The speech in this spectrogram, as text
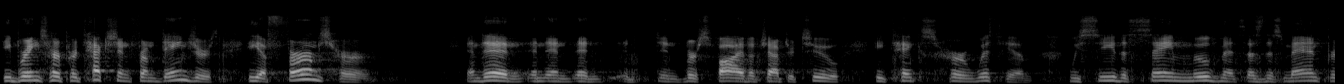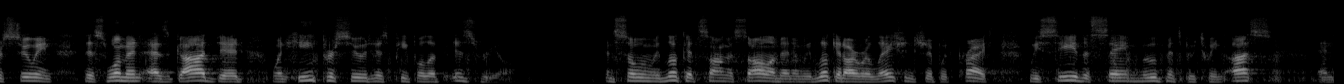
He brings her protection from dangers, he affirms her. And then in, in, in, in verse 5 of chapter 2, he takes her with him we see the same movements as this man pursuing this woman as God did when he pursued his people of Israel. And so when we look at Song of Solomon and we look at our relationship with Christ, we see the same movements between us and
